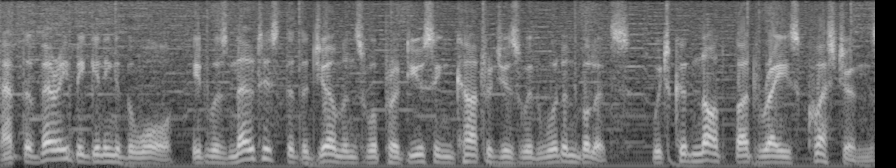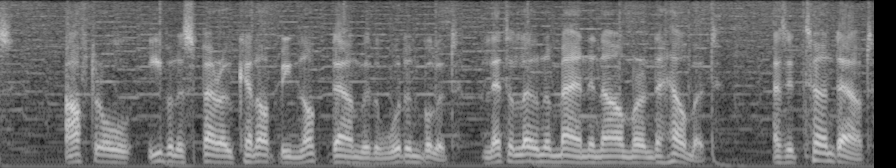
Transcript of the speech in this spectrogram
At the very beginning of the war, it was noticed that the Germans were producing cartridges with wooden bullets, which could not but raise questions. After all, even a sparrow cannot be knocked down with a wooden bullet, let alone a man in armor and a helmet. As it turned out,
